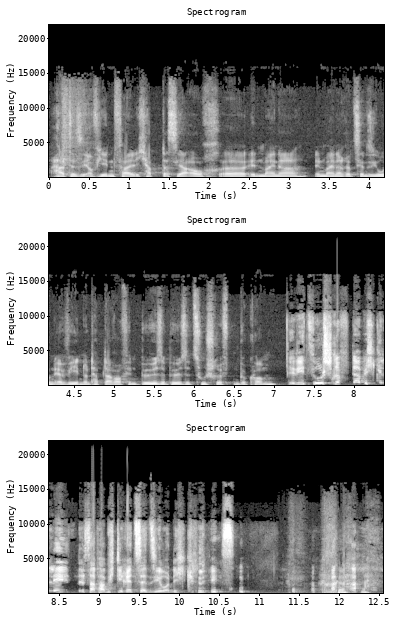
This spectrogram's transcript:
Hatte sie auf jeden Fall. Ich habe das ja auch äh, in, meiner, in meiner Rezension erwähnt und habe daraufhin böse, böse Zuschriften bekommen. Die Zuschriften habe ich gelesen, deshalb habe ich die Rezension nicht gelesen.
